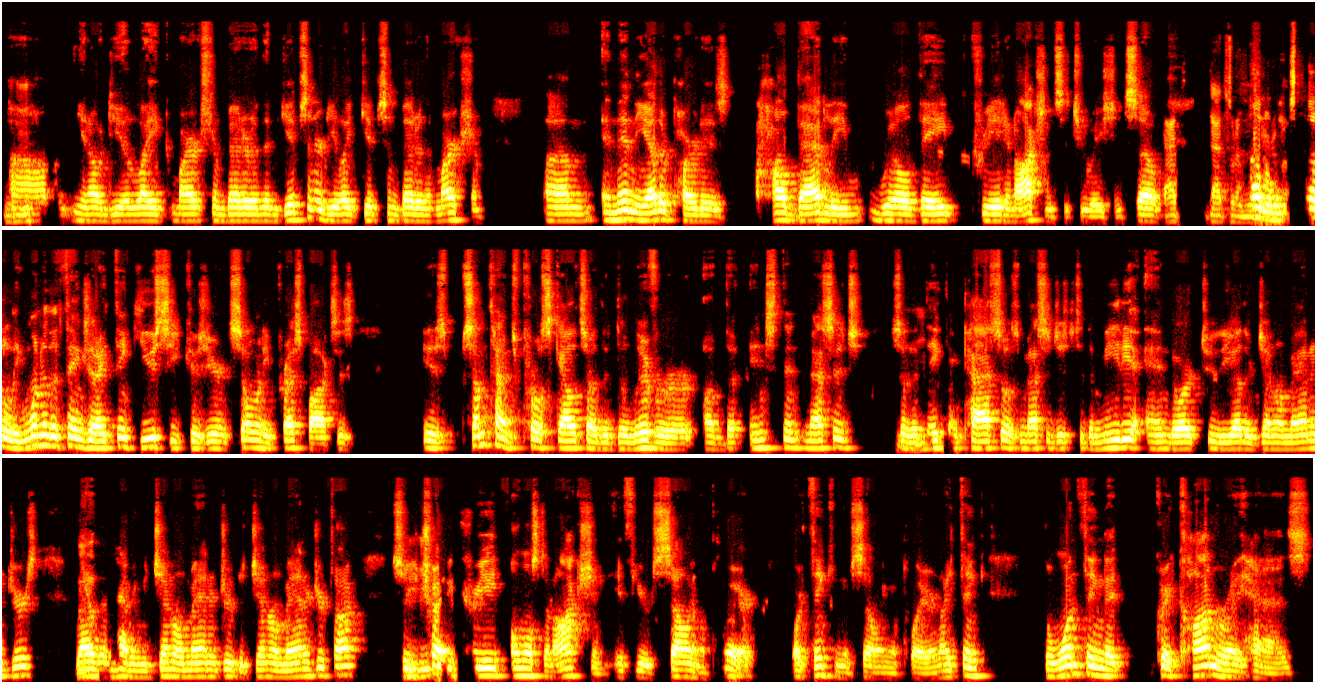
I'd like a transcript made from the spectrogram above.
Mm-hmm. Um, you know, do you like Markstrom better than Gibson or do you like Gibson better than Markstrom? Um, and then the other part is how badly will they create an auction situation? So that's that's what I'm subtly. Subtly, one of the things that I think you see because you're in so many press boxes is sometimes pro scouts are the deliverer of the instant message, so mm-hmm. that they can pass those messages to the media and or to the other general managers rather than having a general manager to general manager talk. So you mm-hmm. try to create almost an auction if you're selling a player or thinking of selling a player. And I think the one thing that Craig Conroy has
